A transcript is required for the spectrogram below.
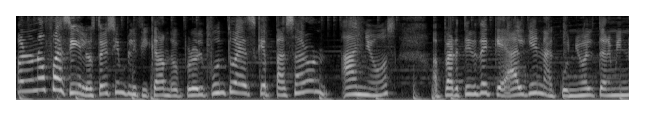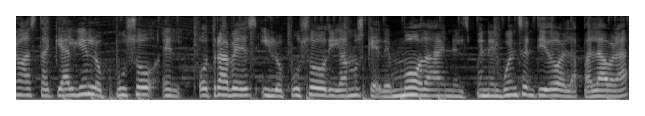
Bueno, no fue así, lo estoy simplificando, pero el punto es que pasaron años a partir de que alguien acuñó el término hasta que alguien lo puso otra vez y lo puso, digamos que de moda en el, en el buen sentido de la palabra.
